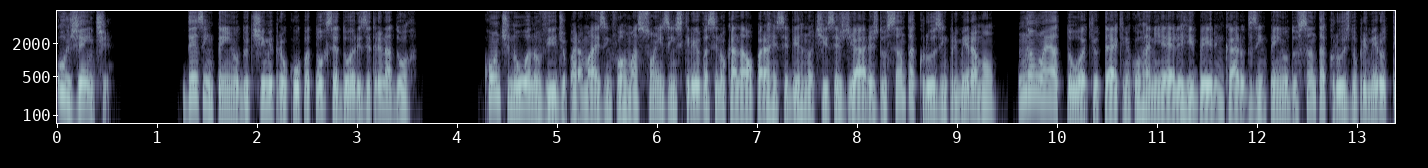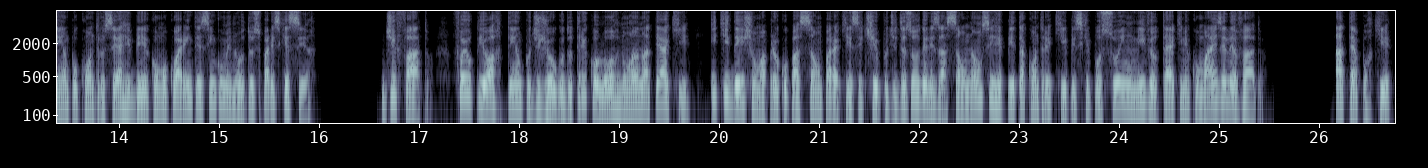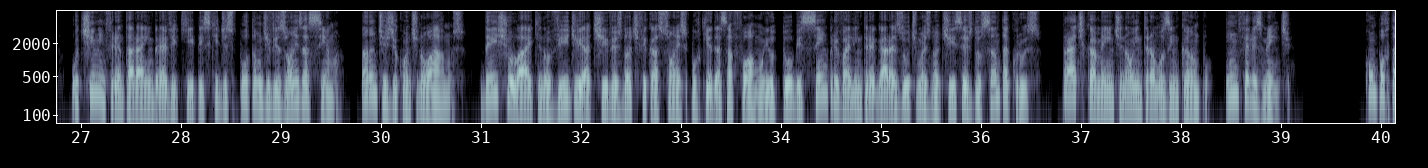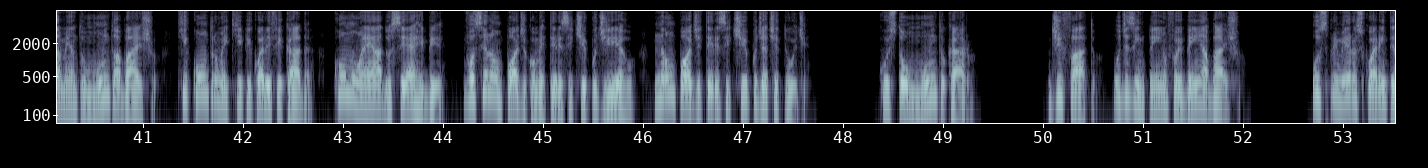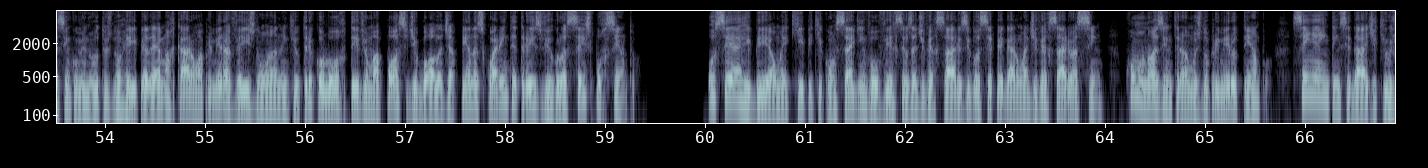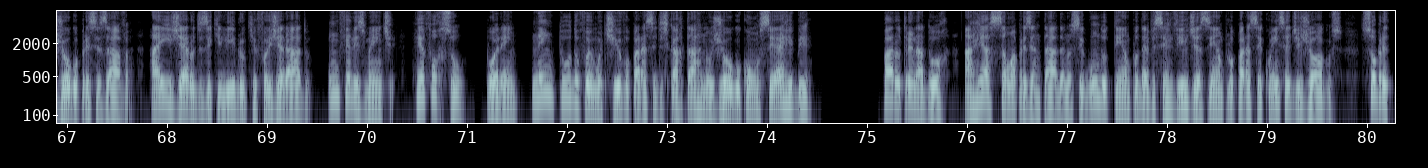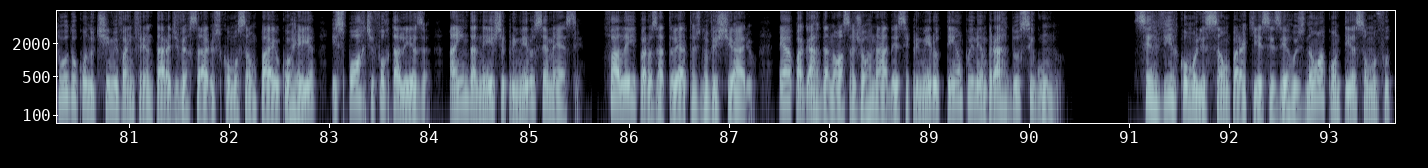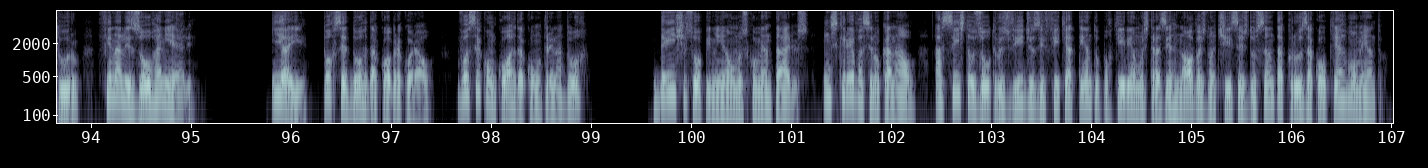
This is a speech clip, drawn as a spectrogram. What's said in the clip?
Urgente! Desempenho do time preocupa torcedores e treinador. Continua no vídeo para mais informações e inscreva-se no canal para receber notícias diárias do Santa Cruz em primeira mão. Não é à toa que o técnico Raniel Ribeiro encara o desempenho do Santa Cruz no primeiro tempo contra o CRB como 45 minutos para esquecer. De fato, foi o pior tempo de jogo do tricolor no ano até aqui, e que deixa uma preocupação para que esse tipo de desorganização não se repita contra equipes que possuem um nível técnico mais elevado. Até porque, o time enfrentará em breve equipes que disputam divisões acima. Antes de continuarmos, deixe o like no vídeo e ative as notificações porque dessa forma o YouTube sempre vai lhe entregar as últimas notícias do Santa Cruz. Praticamente não entramos em campo, infelizmente. Comportamento muito abaixo, que contra uma equipe qualificada, como é a do CRB, você não pode cometer esse tipo de erro, não pode ter esse tipo de atitude. Custou muito caro. De fato, o desempenho foi bem abaixo. Os primeiros 45 minutos no Rei Pelé marcaram a primeira vez no ano em que o tricolor teve uma posse de bola de apenas 43,6%. O CRB é uma equipe que consegue envolver seus adversários e você pegar um adversário assim, como nós entramos no primeiro tempo, sem a intensidade que o jogo precisava, aí gera o desequilíbrio que foi gerado, infelizmente, reforçou. Porém, nem tudo foi motivo para se descartar no jogo com o CRB. Para o treinador, a reação apresentada no segundo tempo deve servir de exemplo para a sequência de jogos, sobretudo quando o time vai enfrentar adversários como Sampaio Correia, Esporte Fortaleza, ainda neste primeiro semestre. Falei para os atletas no vestiário, é apagar da nossa jornada esse primeiro tempo e lembrar do segundo. Servir como lição para que esses erros não aconteçam no futuro, finalizou Ranielli. E aí, torcedor da Cobra Coral, você concorda com o treinador? Deixe sua opinião nos comentários, inscreva-se no canal, assista os outros vídeos e fique atento porque iremos trazer novas notícias do Santa Cruz a qualquer momento.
